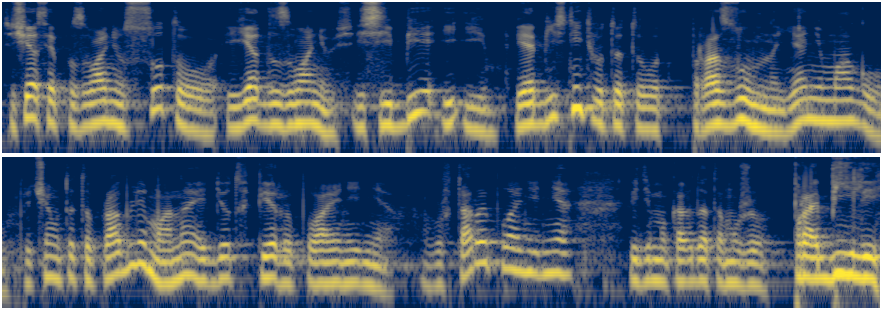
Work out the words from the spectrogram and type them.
Сейчас я позвоню с сотового, и я дозвонюсь и себе, и им. И объяснить вот это вот разумно я не могу. Причем вот эта проблема, она идет в первой половине дня. Во второй половине дня, видимо, когда там уже пробили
